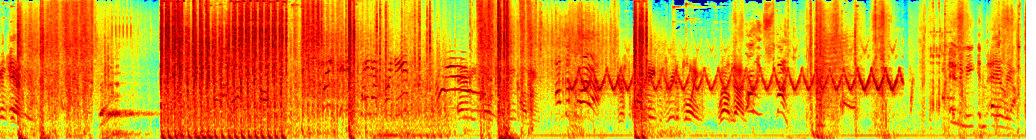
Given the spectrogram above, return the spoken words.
second chance. Enemy soldiers incoming. Your squad mate is redeploying. Well done. Enemy in the area.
